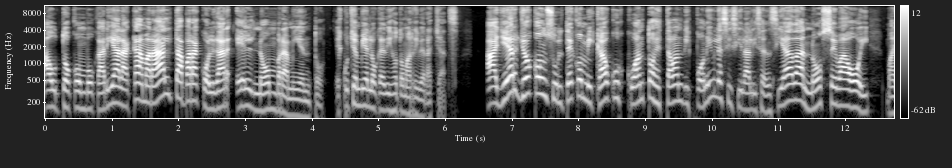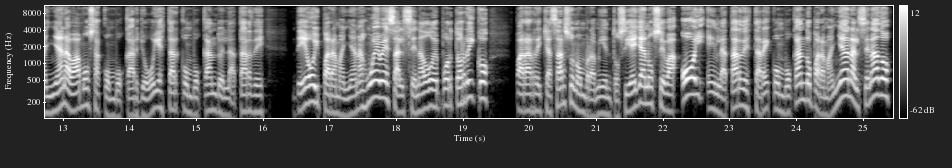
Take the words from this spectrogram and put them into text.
autoconvocaría a la Cámara Alta para colgar el nombramiento. Escuchen bien lo que dijo Tomás Rivera Chats. Ayer yo consulté con mi caucus cuántos estaban disponibles y si la licenciada no se va hoy, mañana vamos a convocar. Yo voy a estar convocando en la tarde de hoy para mañana jueves al Senado de Puerto Rico para rechazar su nombramiento. Si ella no se va hoy, en la tarde estaré convocando para mañana al Senado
